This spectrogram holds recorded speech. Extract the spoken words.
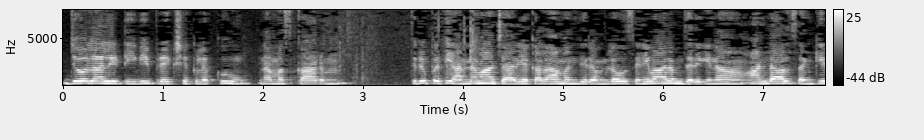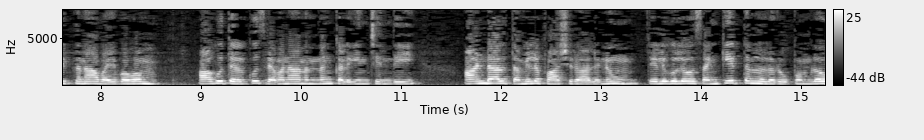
జోలాలి టీవీ ప్రేక్షకులకు నమస్కారం. తిరుపతి అన్నమాచార్య కళామందిరంలో శనివారం జరిగిన ఆండాల్ సంకీర్తన వైభవం ఆహుతులకు శ్రవణానందం కలిగించింది. ఆండాల్ తమిళ పాశురాలను తెలుగులో సంకీర్తనల రూపంలో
